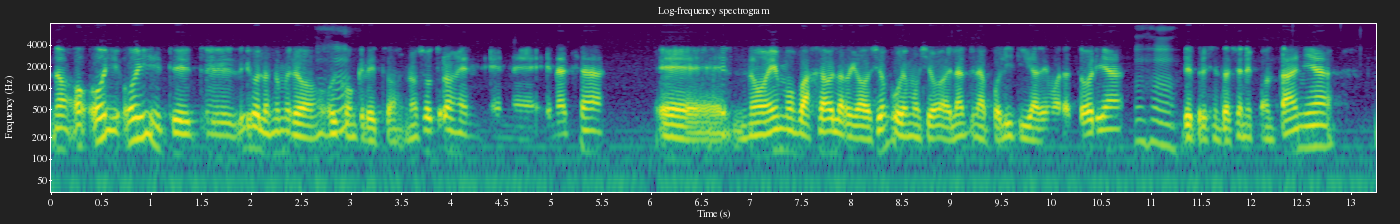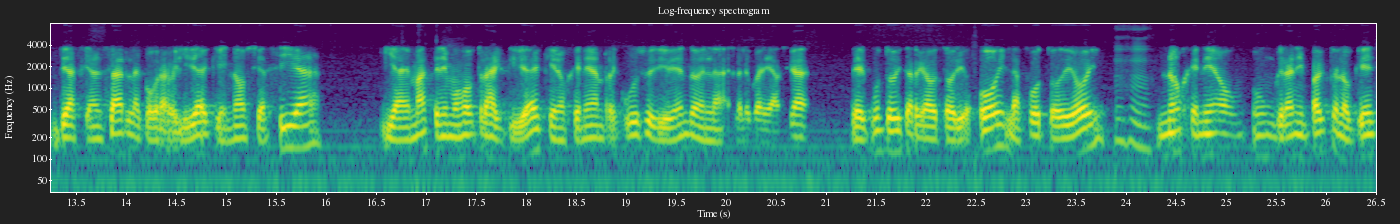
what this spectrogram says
No, hoy, hoy te, digo los números muy concretos. Nosotros en, en, eh, en Hacha eh, no hemos bajado la recaudación porque hemos llevado adelante una política de moratoria, de presentación espontánea, de afianzar la cobrabilidad que no se hacía y además tenemos otras actividades que nos generan recursos y dividendos en la, localidad. O sea, desde el punto de vista recaudatorio, hoy, la foto de hoy, no genera un, gran impacto en lo que es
